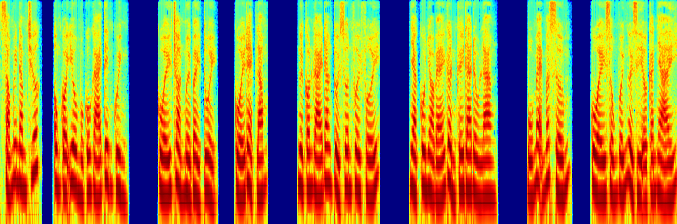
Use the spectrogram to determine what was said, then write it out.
60 năm trước, ông có yêu một cô gái tên quỳnh. Cô ấy tròn 17 tuổi. Cô ấy đẹp lắm người con gái đang tuổi xuân phơi phới. Nhà cô nhỏ bé gần cây đa đầu làng. Bố mẹ mất sớm. Cô ấy sống với người gì ở căn nhà ấy.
